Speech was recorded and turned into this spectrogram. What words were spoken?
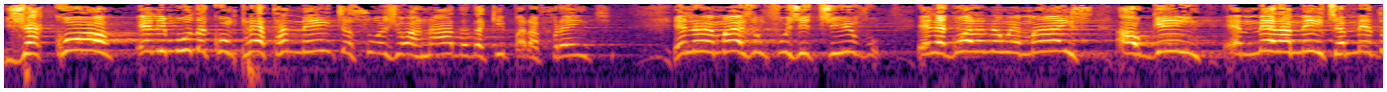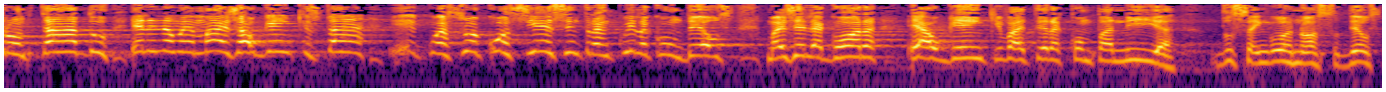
Jacó, ele muda completamente a sua jornada daqui para frente. Ele não é mais um fugitivo, ele agora não é mais alguém é meramente amedrontado, ele não é mais alguém que está eh, com a sua consciência intranquila com Deus, mas ele agora é alguém que vai ter a companhia do Senhor nosso Deus.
